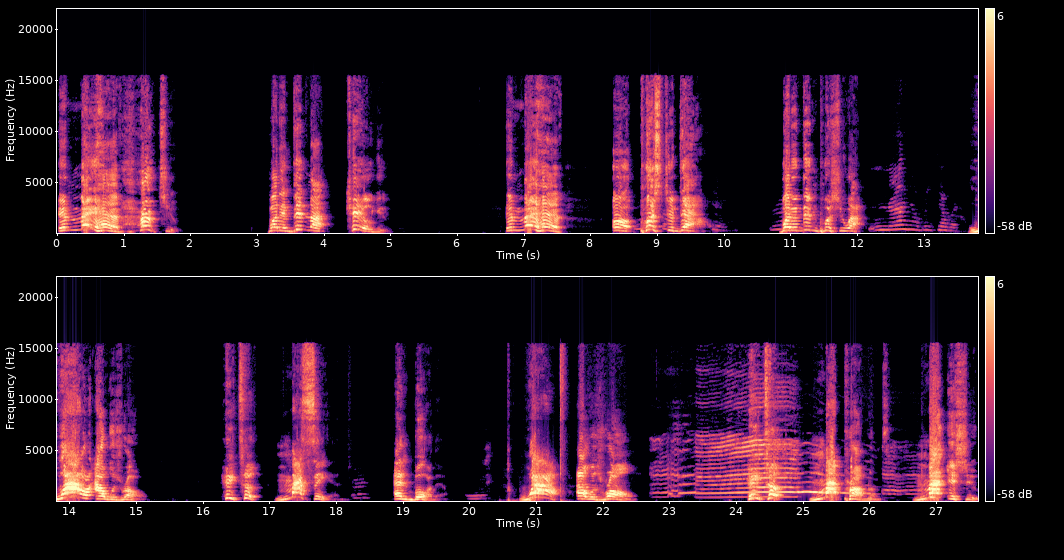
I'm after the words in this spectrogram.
It may have hurt you, but it did not kill you. It may have uh, pushed you down, but it didn't push you out. While I was wrong, he took my sin and bore them. While I was wrong, he took my problems, my issues.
